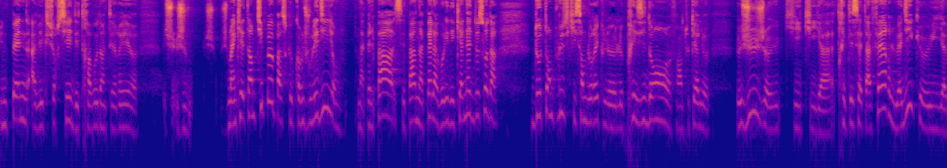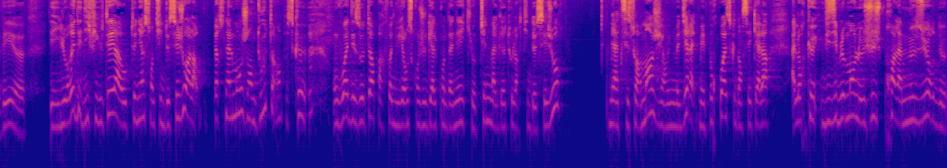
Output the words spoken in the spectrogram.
une peine avec sursis et des travaux d'intérêt. Euh, je, m'inquiète un petit peu parce que, comme je vous l'ai dit, on n'appelle pas, c'est pas un appel à voler des canettes de soda. D'autant plus qu'il semblerait que le, président, enfin en tout cas le, juge qui, a traité cette affaire lui a dit qu'il y avait, euh, il aurait des difficultés à obtenir son titre de séjour. Alors personnellement, j'en doute hein, parce que on voit des auteurs parfois de violences conjugales condamnés qui obtiennent malgré tout leur titre de séjour. Mais accessoirement, j'ai envie de me dire, mais pourquoi est-ce que dans ces cas-là, alors que visiblement le juge prend la mesure de,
